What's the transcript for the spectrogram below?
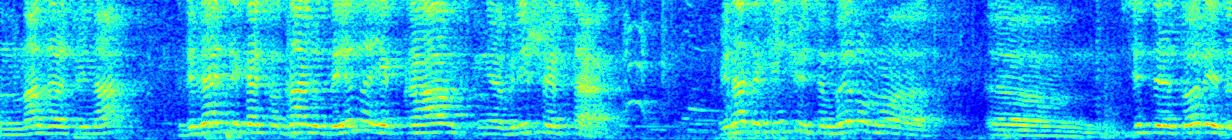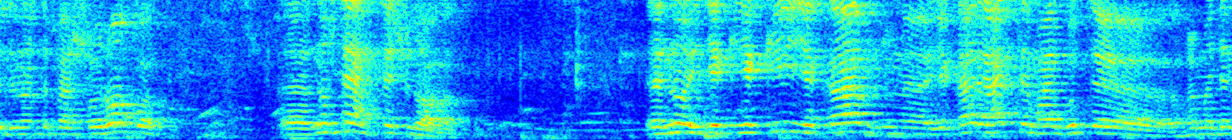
в нас зараз війна, з'являється якась одна людина, яка е, вирішує все. Війна закінчується миром, всі території до 91-го року. Ну, все, все чудово. Е, Ну, які, яка, е, яка реакція має бути громадян,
